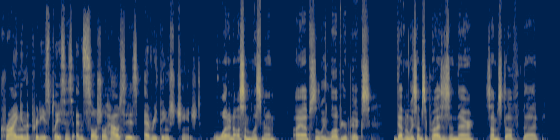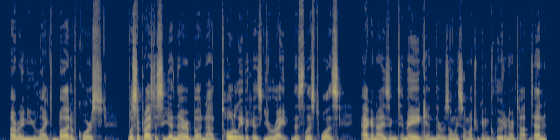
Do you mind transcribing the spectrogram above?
Crying in the Prettiest Places, and Social House's Everything's Changed. What an awesome list, man. I absolutely love your picks. Definitely some surprises in there, some stuff that I already knew you liked, but of course, was surprised to see in there, but not totally because you're right. This list was agonizing to make, and there was only so much we can include in our top 10.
